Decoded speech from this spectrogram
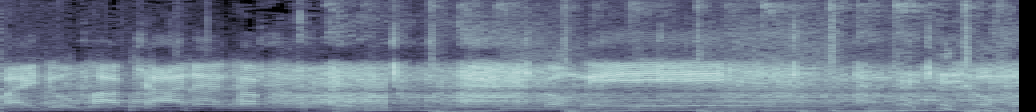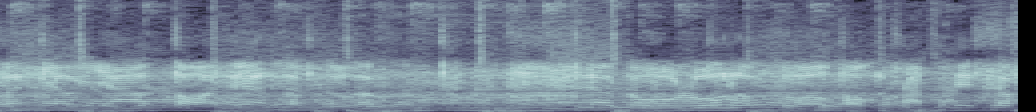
ไปดูภาพช้าเลยครับ ตรงนี้ชมกันยาวๆต่อเนื่องครับดูครับ แล้วดูล้วงลำตัวของชัดเพชรครับ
